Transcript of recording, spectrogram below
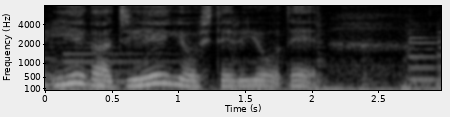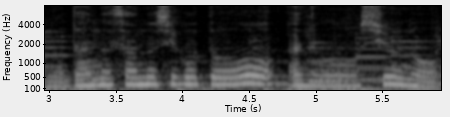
家が自営業しているようであの旦那さんの仕事をあの週の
